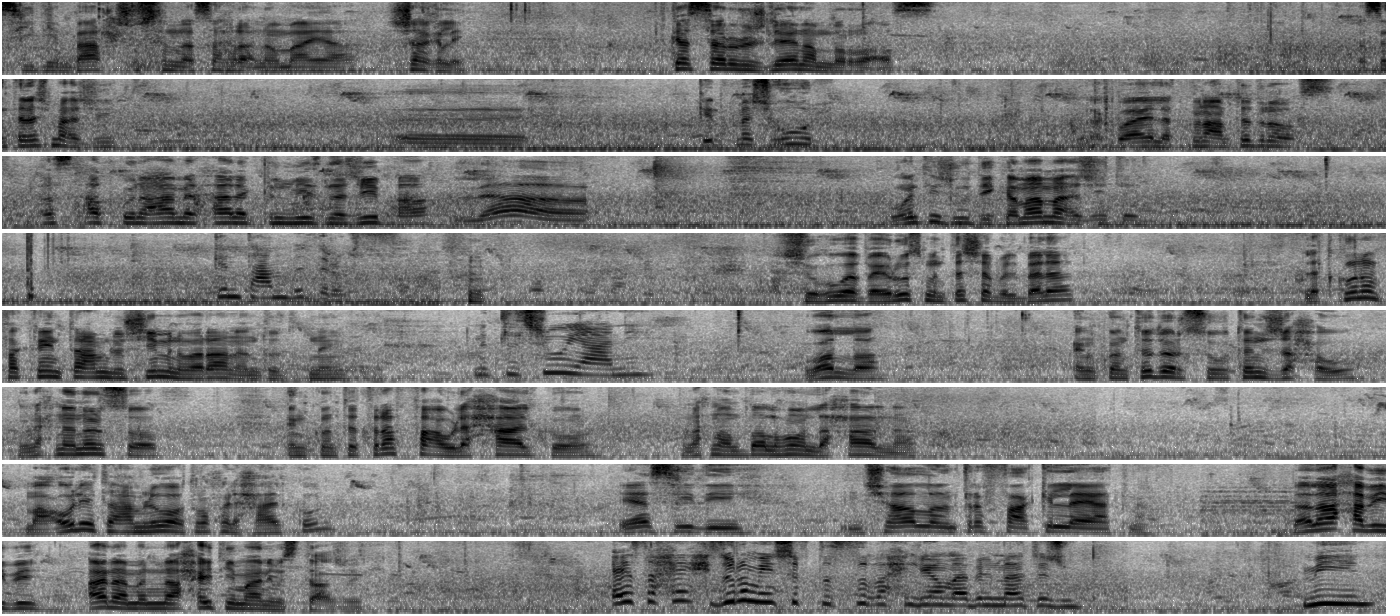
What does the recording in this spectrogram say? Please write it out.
سيدي امبارح شو صرنا سهرة أنا ومايا؟ شغلة. تكسروا رجلينا من الرقص. بس أنت ليش ما إجيت؟ أه كنت مشغول. لك وائل لتكون عم تدرس. اصحى تكون عامل حالك تلميذ نجيب ها لا. وأنت جودي كمان ما إجيتي. كنت عم بدرس. شو هو فيروس منتشر بالبلد؟ لا تكونوا مفكرين تعملوا شيء من ورانا أنتوا الاثنين. مثل شو يعني؟ والله انكم تدرسوا وتنجحوا ونحن نرصد انكم تترفعوا لحالكم ونحن نضل هون لحالنا معقولة تعملوها وتروحوا لحالكم؟ يا سيدي إن شاء الله نترفع كلياتنا لا لا حبيبي أنا من ناحيتي ماني مستعجل إيه صحيح زوروا مين شفت الصبح اليوم قبل ما تجوا مين؟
